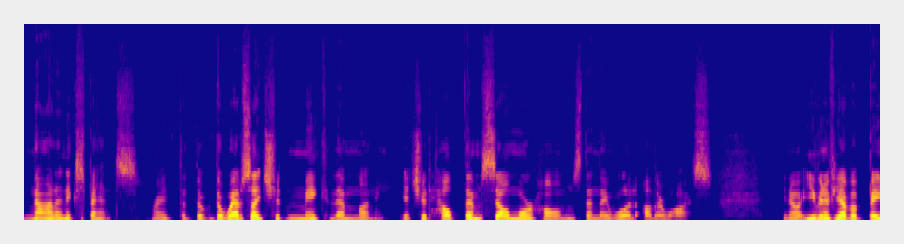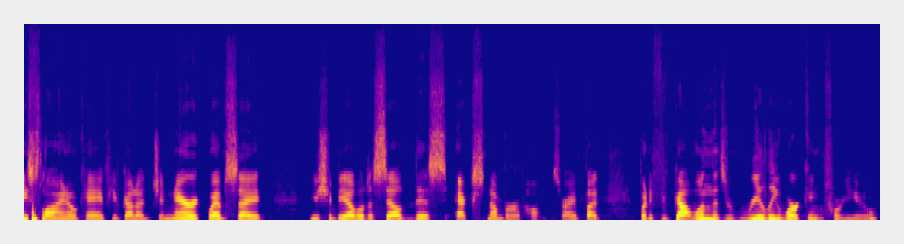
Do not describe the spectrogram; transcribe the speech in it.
not an expense, right? The, the, the website should make them money. It should help them sell more homes than they would otherwise. You know, even if you have a baseline, okay, if you've got a generic website, you should be able to sell this X number of homes, right? But but if you've got one that's really working for you,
